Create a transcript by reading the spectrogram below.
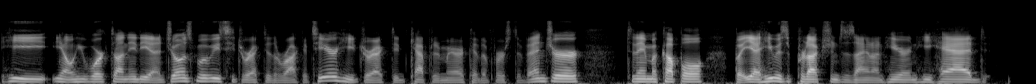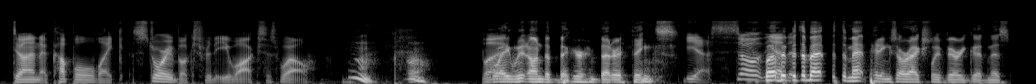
he you know he worked on Indiana Jones movies. He directed The Rocketeer. He directed Captain America: The First Avenger, to name a couple. But yeah, he was a production design on here, and he had done a couple like storybooks for the Ewoks as well. Hmm. Oh. But well, he went on to bigger and better things. yes, so But yeah, but, but the matte but the matte paintings are actually very good in this.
